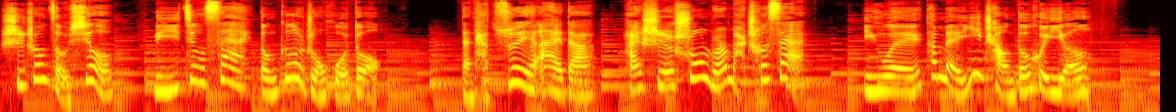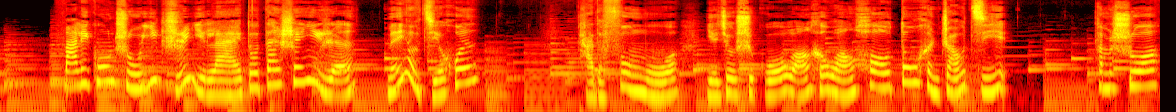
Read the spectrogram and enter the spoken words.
时装走秀。礼仪竞赛等各种活动，但他最爱的还是双轮马车赛，因为他每一场都会赢。玛丽公主一直以来都单身一人，没有结婚。她的父母，也就是国王和王后，都很着急。他们说，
